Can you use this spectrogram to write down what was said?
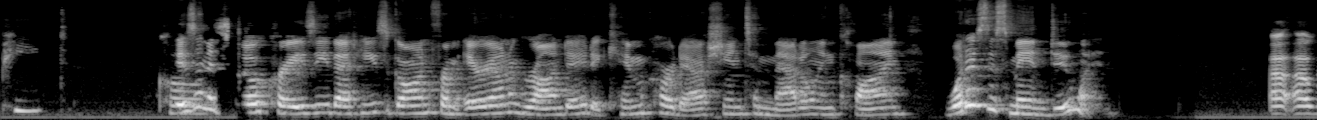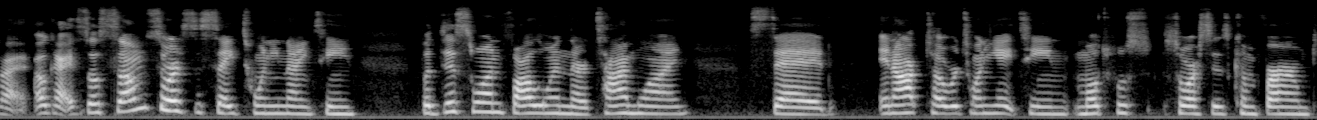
Pete. Isn't it so crazy that he's gone from Ariana Grande to Kim Kardashian to Madelyn Cline? What is this man doing? Uh, okay, okay. So some sources say 2019, but this one, following their timeline, said in October 2018. Multiple s- sources confirmed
